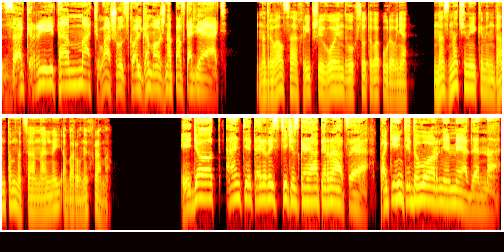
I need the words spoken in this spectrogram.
«Закрыто, мать вашу, сколько можно повторять!» надрывался охрипший воин двухсотого уровня, назначенный комендантом национальной обороны храма. «Идет антитеррористическая операция! Покиньте двор немедленно!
